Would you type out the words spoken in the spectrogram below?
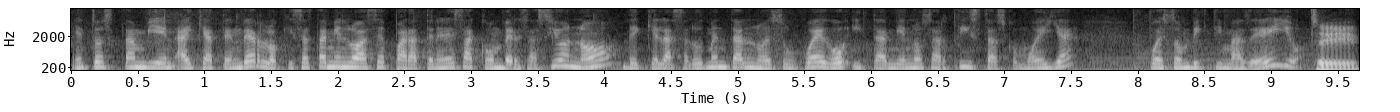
entonces también hay que atenderlo. Quizás también lo hace para tener esa conversación, ¿no? De que la salud mental no es un juego y también los artistas como ella, pues son víctimas de ello. Sí.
